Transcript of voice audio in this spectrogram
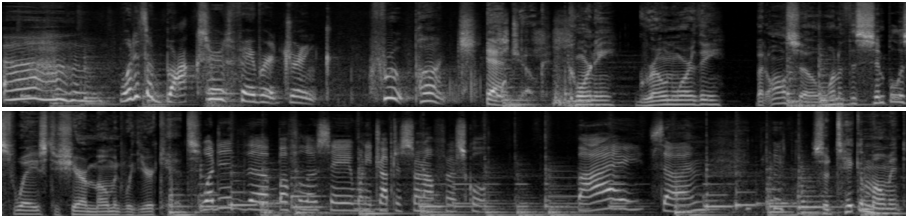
Um, what is a boxer's favorite drink? Fruit punch. Dad joke. Corny, groan worthy, but also one of the simplest ways to share a moment with your kids. What did the buffalo say when he dropped his son off for school? Bye, son. So take a moment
